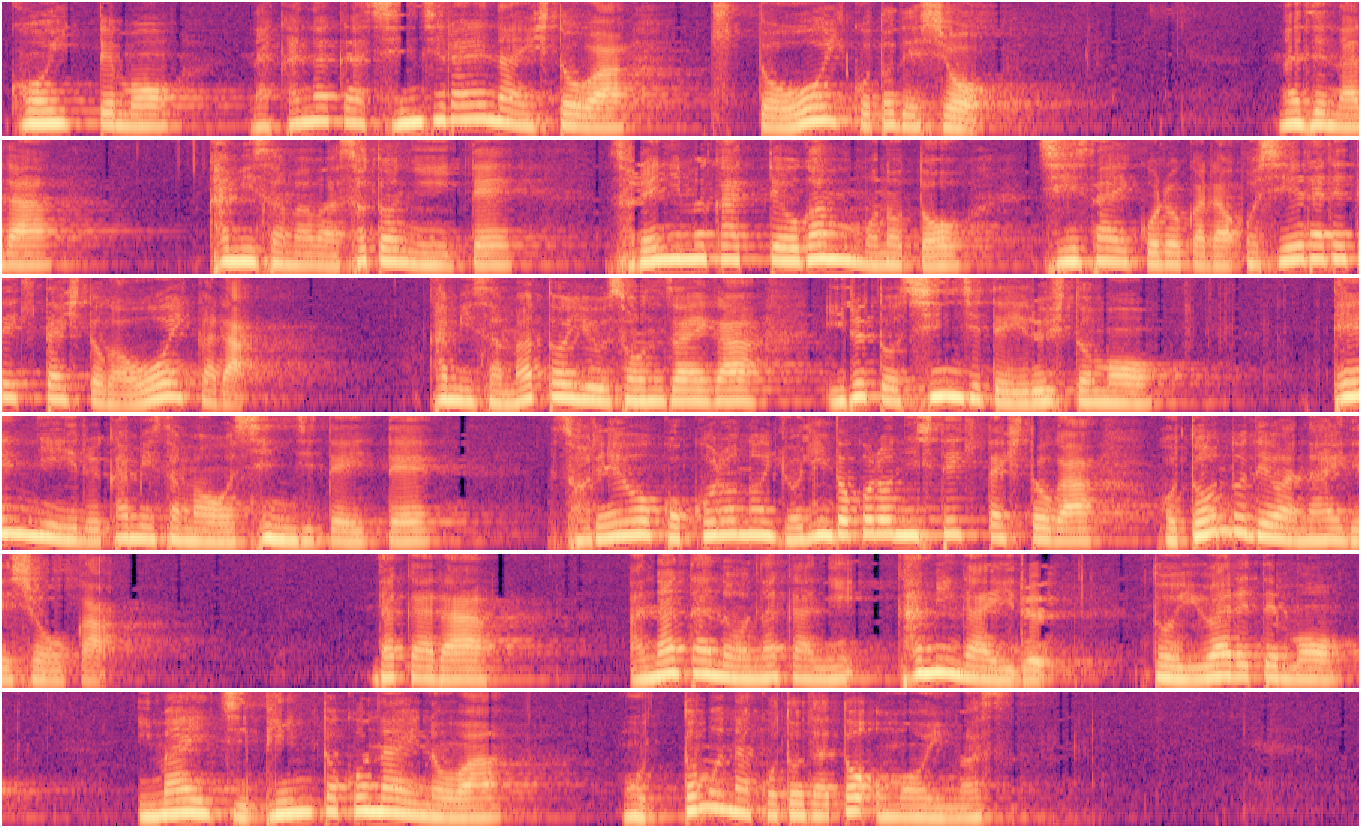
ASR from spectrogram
こう言ってもなかなか信じられない人はきっと多いことでしょう。なぜなら神様は外にいてそれに向かって拝むものと小さい頃から教えられてきた人が多いから神様という存在がいると信じている人も天にいる神様を信じていてそれを心の拠り所にしてきた人がほとんどではないでしょうか。だからあなたの中に神がいると言われてもいまいちピンとこないのはもっともなことだと思います。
